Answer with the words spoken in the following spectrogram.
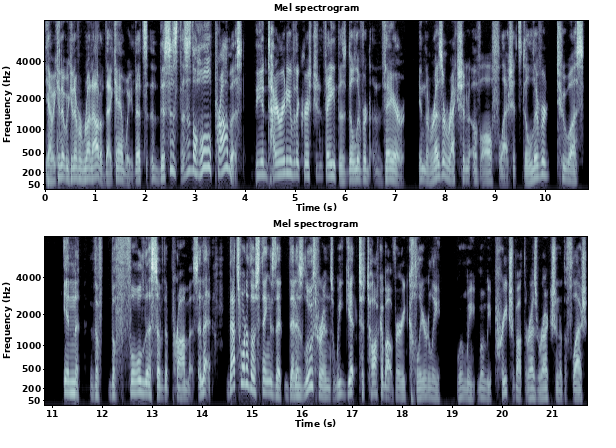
Yeah, we can we can never run out of that, can we? That's this is this is the whole promise. The entirety of the Christian faith is delivered there in the resurrection of all flesh. It's delivered to us in the the fullness of the promise. And that that's one of those things that that as Lutherans we get to talk about very clearly when we when we preach about the resurrection of the flesh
